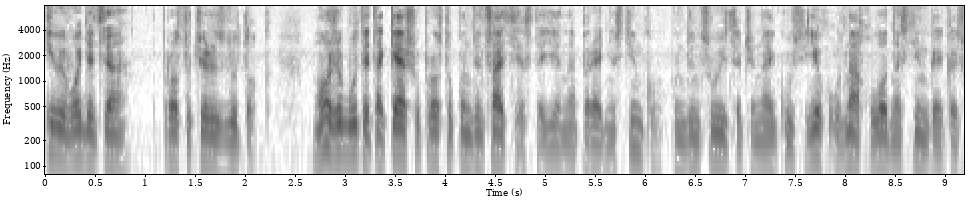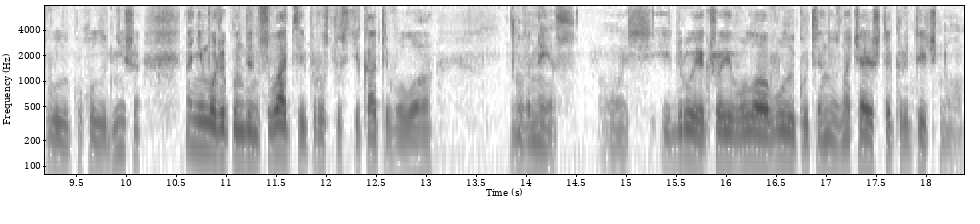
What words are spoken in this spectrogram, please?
і виводяться просто через люток. Може бути таке, що просто конденсація стає на передню стінку, конденсується чи на якусь. Є одна холодна стінка, якась вулику холодніша, на ній може конденсуватися і просто стікати волога вниз. Ось. І друге, якщо є волога вулику, це не означає, що це критично.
